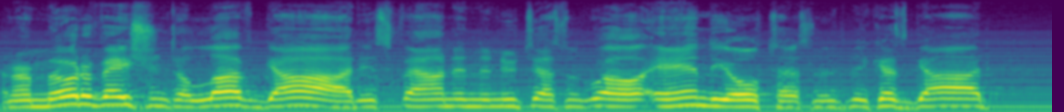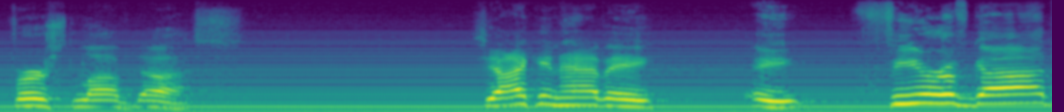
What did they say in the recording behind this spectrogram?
And our motivation to love God is found in the New Testament as well and the Old Testament because God first loved us. See, I can have a, a fear of God,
